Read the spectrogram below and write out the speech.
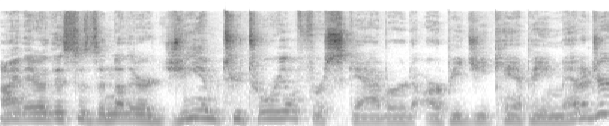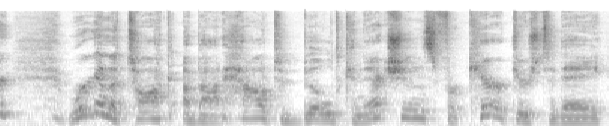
Hi there, this is another GM tutorial for Scabard RPG Campaign Manager. We're going to talk about how to build connections for characters today,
